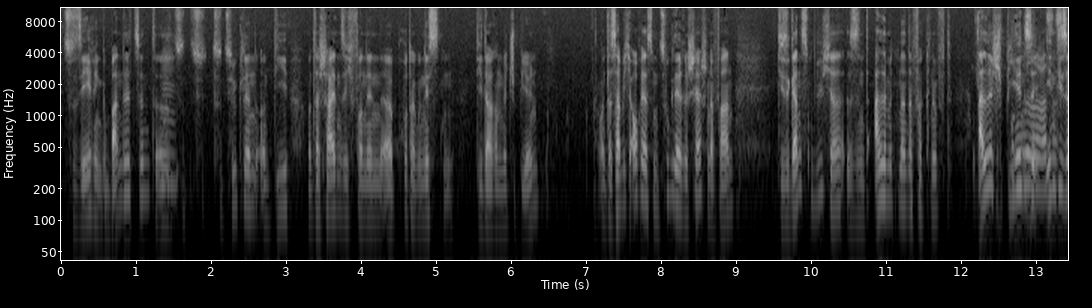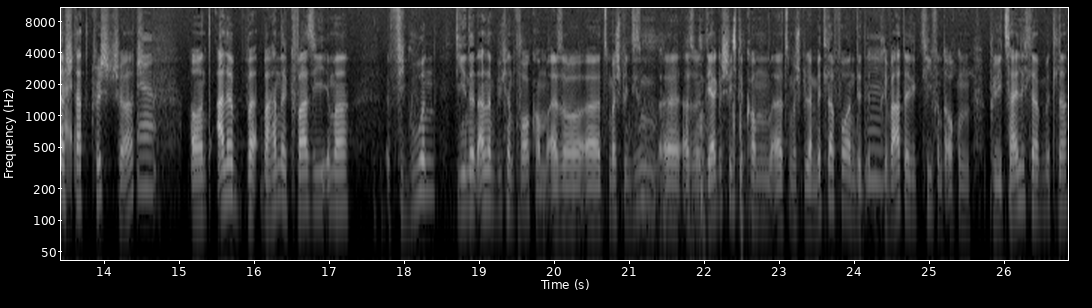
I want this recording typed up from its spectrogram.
zu Serien gebundelt sind, also zu, zu, zu Zyklen, und die unterscheiden sich von den äh, Protagonisten, die darin mitspielen. Und das habe ich auch erst im Zuge der Recherchen erfahren. Diese ganzen Bücher sind alle miteinander verknüpft. Alle spielen Oh, sie in dieser geil. Stadt Christchurch. Ja. Und alle be behandeln quasi immer Figuren, die in den anderen Büchern vorkommen. Also äh, zum Beispiel in diesem, äh, also in der Geschichte kommen äh, zum Beispiel Ermittler vor, ein, De Mhm. Privatdetektiv und auch ein polizeilicher Ermittler.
